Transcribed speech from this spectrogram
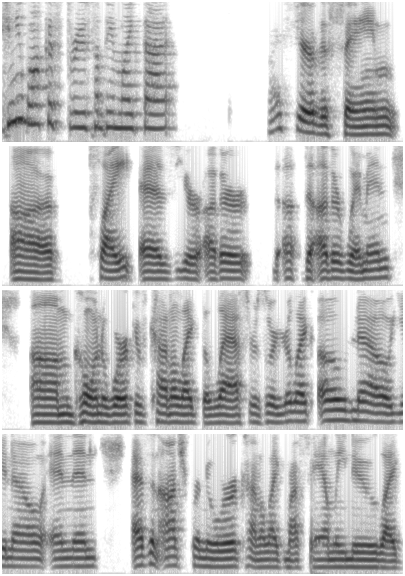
can you walk us through something like that? I share the same uh, plight as your other uh, the other women. Um, going to work is kind of like the last resort. You're like, oh no, you know. And then as an entrepreneur, kind of like my family knew, like,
